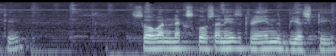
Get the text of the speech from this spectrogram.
okay? So our next question is range bst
